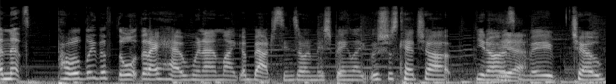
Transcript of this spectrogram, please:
and that's probably the thought that I have when I'm like about to send someone a message being like, let's just catch up, you know, it's Yeah. gonna be chill.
